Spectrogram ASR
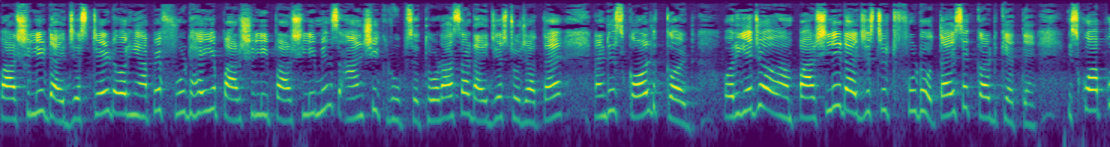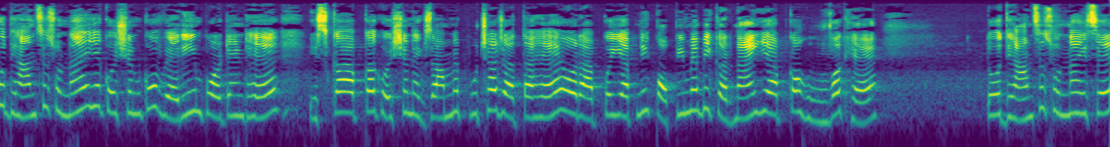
partially digested और यहाँ पे फ़ूड है ये पार्शली पार्शली मीन्स आंशिक रूप से थोड़ा सा डाइजेस्ट हो जाता है एंड इज़ कॉल्ड कर्ड और ये जो पार्शली डाइजेस्टेड फ़ूड होता है, इसे कर्ड कहते हैं। इसको आपको ध्यान से सुनना है, ये क्वेश्चन को वेरी इंपॉर्टेंट है। इसका आपका क्वेश्चन एग्ज़ाम में पूछा जाता है और आपको ये अपनी कॉपी में भी करना है, ये आपका होमवर्क है। तो ध्यान से सुनना इसे.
